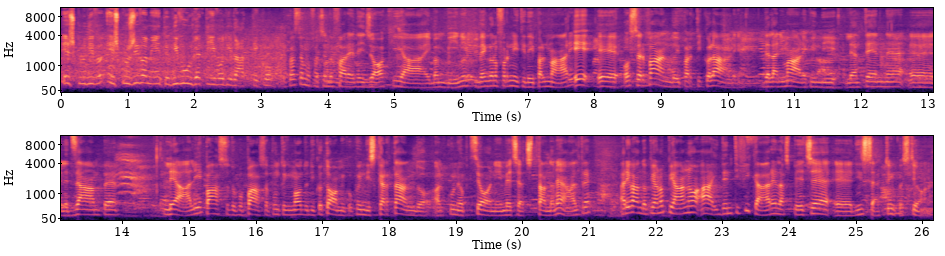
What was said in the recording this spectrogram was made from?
esclusivamente divulgativo didattico. Qua stiamo facendo fare dei giochi ai bambini, vengono forniti dei palmari e eh, osservando i particolari dell'animale, quindi le antenne, eh, le zampe, le ali passo dopo passo appunto in modo dicotomico quindi scartando alcune opzioni invece accettandone altre arrivando piano piano a identificare la specie eh, di insetto in questione.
